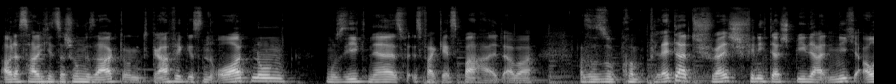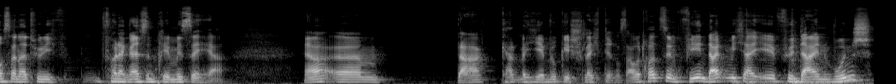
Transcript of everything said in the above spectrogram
Aber das habe ich jetzt ja schon gesagt und Grafik ist in Ordnung. Musik, ne, ist, ist vergessbar halt, aber also so kompletter Trash finde ich das Spiel halt nicht, außer natürlich von der ganzen Prämisse her. Ja, ähm, da hat man hier wirklich Schlechteres. Aber trotzdem, vielen Dank, Michael, für deinen Wunsch.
